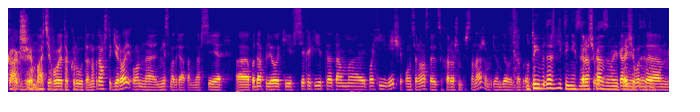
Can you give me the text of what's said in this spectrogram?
как же, мать его, это круто. Ну, потому что герой, он, э, несмотря там на все э, подоплеки, все какие-то там э, плохие вещи, он все равно остается хорошим персонажем, и он делает добро. Ну ты подожди, ты не Короче, вот- рассказывай. ты Короче, вот э,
